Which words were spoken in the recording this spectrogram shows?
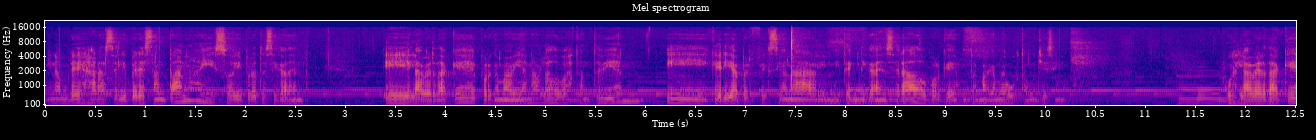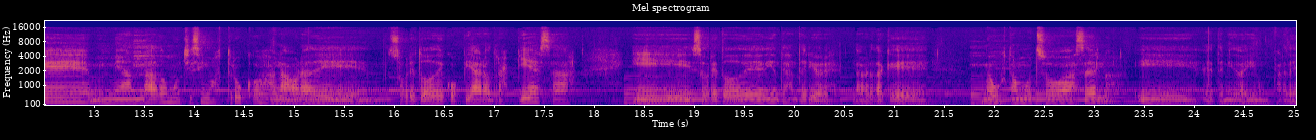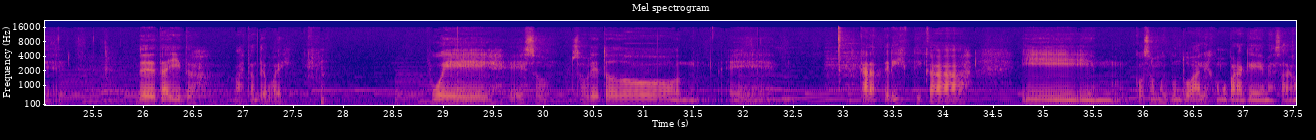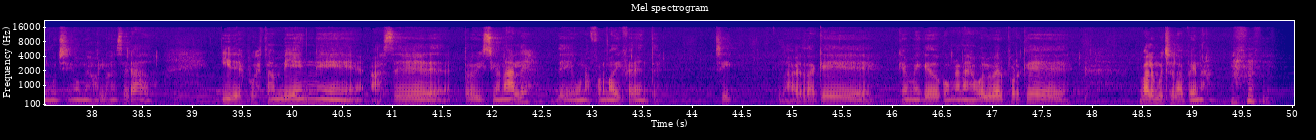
Mi nombre es Araceli Pérez Santana y soy protésica dental. Eh, la verdad que porque me habían hablado bastante bien y quería perfeccionar mi técnica de encerado porque es un tema que me gusta muchísimo. Pues la verdad que me han dado muchísimos trucos a la hora de, sobre todo de copiar otras piezas y sobre todo de dientes anteriores. La verdad que me gusta mucho hacerlo y he tenido ahí un par de, detallitos bastante guay. Pues eso, sobre todo eh, características y cosas muy puntuales como para que me salgan muchísimo mejor los encerados y después también eh, hacer provisionales de una forma diferente. Sí, la verdad que, que me quedo con ganas de volver porque vale mucho la pena.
